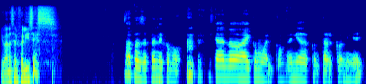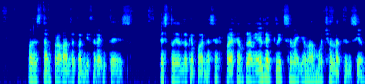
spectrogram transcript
Y van a ser felices. Ah, pues depende como ya no hay como el convenio de contar con EA, pues están probando con diferentes estudios lo que pueden hacer. Por ejemplo, a mí el Eclipse me llama mucho la atención.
